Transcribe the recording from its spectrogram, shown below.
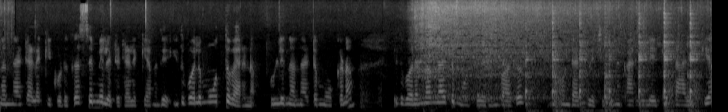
നന്നായിട്ട് ഇളക്കി കൊടുക്കുക. സിമ്മിലിട്ടിട്ട് ഇളക്കിയാൽ മതി. ഇതുപോലെ മൂത്ത് വരണം. ഉള്ളി നന്നായിട്ട് മൂക്കണം. ഇതുപോലെ നന്നായിട്ട് മൂത്ത് വരുമ്പോൾ അത് ഉണ്ടാക്കി വെച്ചിരിക്കുന്ന കറിയിലേക്ക് താളിക്കുക.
